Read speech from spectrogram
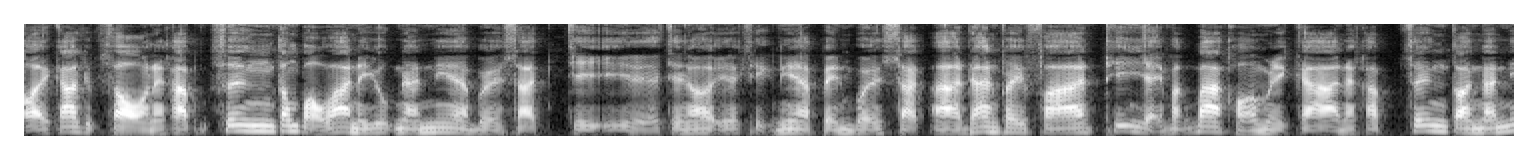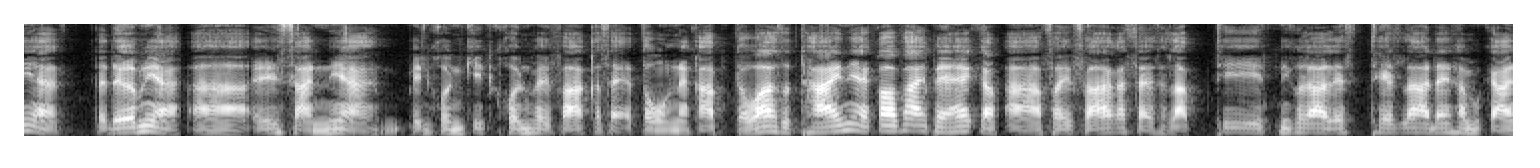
1892 นะครับซึ่งต้องบอกว่าในยุคนั้นเนี่ยบริษัท GE หรือ General Electric เนี่ยเป็นบริษัทด้านไฟฟ้าที่ใหญ่มากๆของอเมริกานะครับ ซึ่งตอนนั้นเนี่ย แต่เดิมเนี่ยเอดิสันเนี่ยเป็นคนคิดค้นไฟฟ้ากระแสตรงนะครับ แต่ว่าสุดท้ายเนี่ยก็พ่ายแพ้ให้กับไฟฟ้ากระแสสลับที่นิโคลาสเทสลาได้ทำการ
